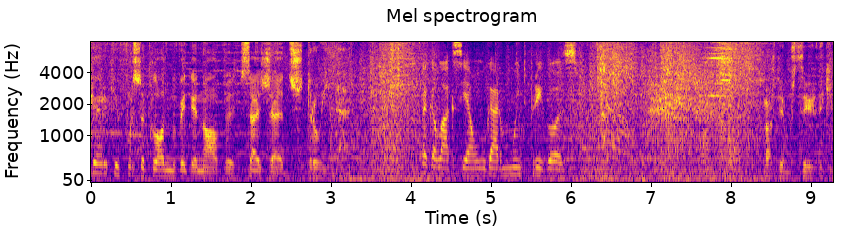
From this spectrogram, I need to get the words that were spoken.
Quero que a Força Clone 99 seja destruída. A galáxia é um lugar muito perigoso. Nós temos de sair daqui.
